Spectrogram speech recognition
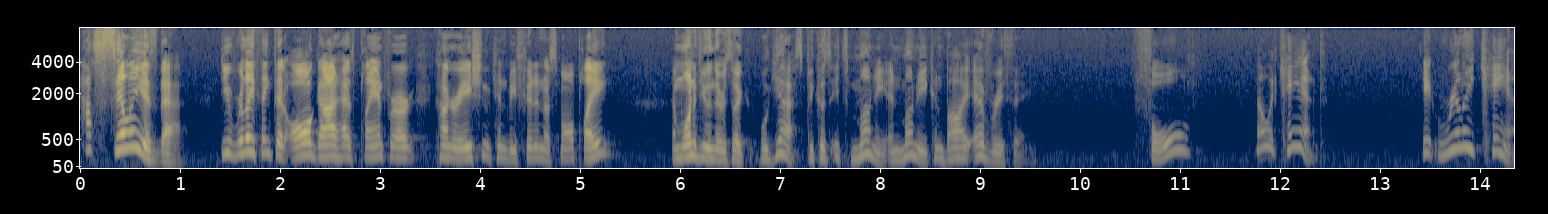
How silly is that? Do you really think that all God has planned for our congregation can be fit in a small plate? And one of you in there is like, well, yes, because it's money, and money can buy everything. Fool? No, it can't. It really can't.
